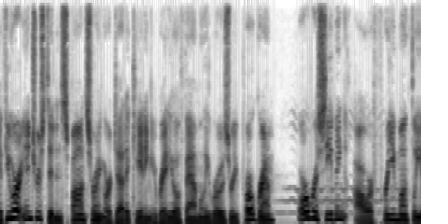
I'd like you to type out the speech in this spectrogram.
If you are interested in sponsoring or dedicating a Radio Family Rosary program or receiving our free monthly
